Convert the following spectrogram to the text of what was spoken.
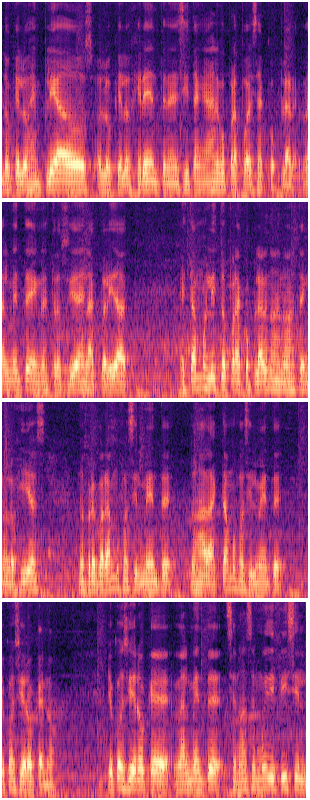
lo que los empleados o lo que los gerentes necesitan es algo para poderse acoplar. Realmente en nuestra sociedad en la actualidad estamos listos para acoplarnos a nuevas tecnologías, nos preparamos fácilmente, nos adaptamos fácilmente. Yo considero que no. Yo considero que realmente se nos hace muy difícil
